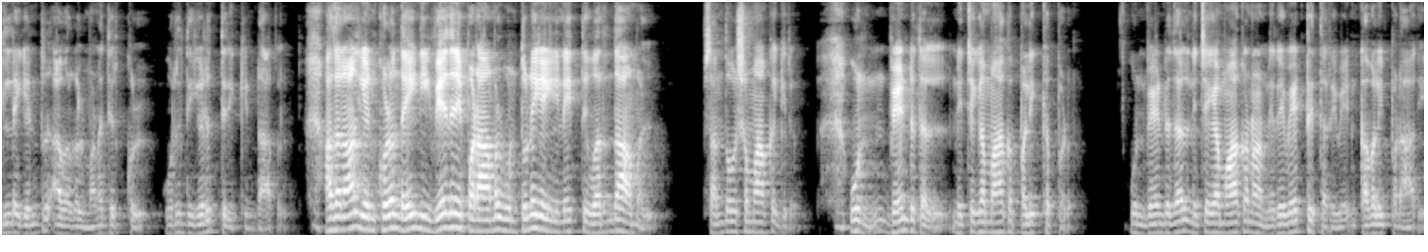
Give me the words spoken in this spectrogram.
இல்லை என்று அவர்கள் மனதிற்குள் உறுதி எடுத்திருக்கின்றார்கள். அதனால் என் குழந்தை நீ வேதனைப்படாமல் உன் துணையை நினைத்து வருந்தாமல் சந்தோஷமாக இரு. உன் வேண்டுதல் நிச்சயமாக பலிக்கப்படும் உன் வேண்டுதல் நிச்சயமாக நான் நிறைவேற்றி தருவேன். கவலைப்படாதே.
